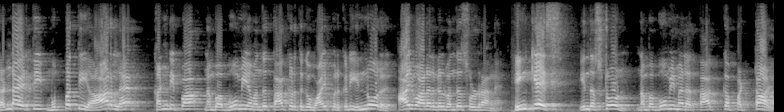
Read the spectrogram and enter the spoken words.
ரெண்டாயிரத்தி முப்பத்தி ஆறில் கண்டிப்பாக நம்ம பூமியை வந்து தாக்கிறதுக்கு வாய்ப்பு இருக்குன்னு இன்னொரு ஆய்வாளர்கள் வந்து சொல்கிறாங்க இன்கேஸ் இந்த ஸ்டோன் நம்ம பூமி மேலே தாக்கப்பட்டால்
